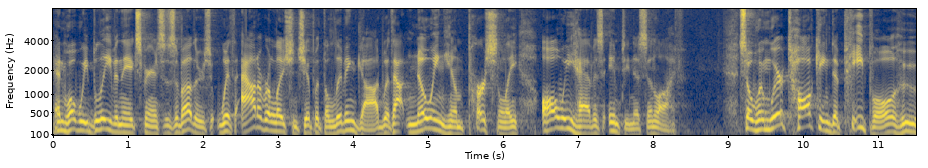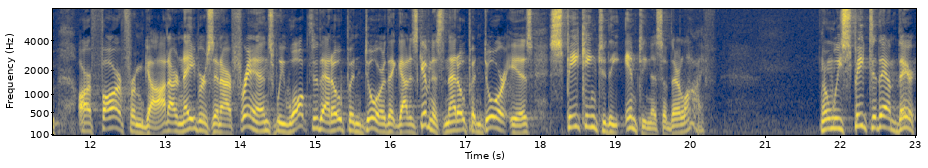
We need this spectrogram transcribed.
and what we believe in the experiences of others. Without a relationship with the living God, without knowing Him personally, all we have is emptiness in life. So, when we're talking to people who are far from God, our neighbors and our friends, we walk through that open door that God has given us. And that open door is speaking to the emptiness of their life. When we speak to them, they're,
